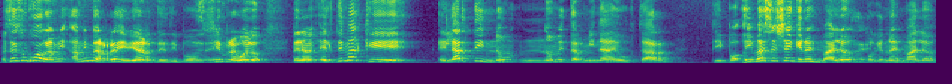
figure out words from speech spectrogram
O sea, es un juego que a mí, a mí me re divierte, tipo, Sí. siempre vuelvo. Pero el tema es que el arte no, no me termina de gustar. Tipo, y más allá de que no es malo, porque no es malo,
